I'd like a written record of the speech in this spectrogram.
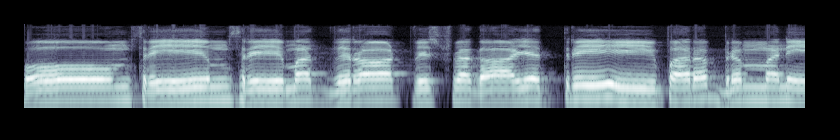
ఓం శ్రీం శ్రీమద్విరాట్ విశ్వగాయత్రీ పరబ్రహ్మణే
